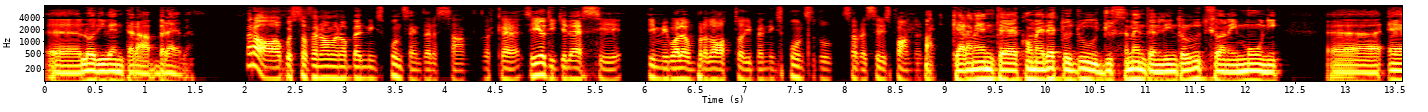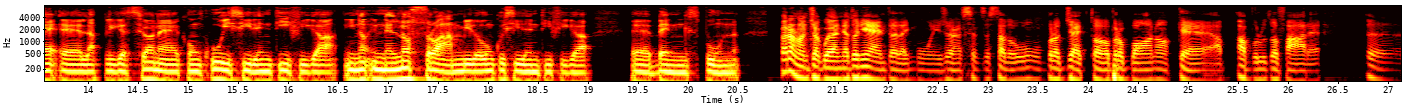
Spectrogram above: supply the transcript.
uh, lo diventerà a breve. Però questo fenomeno Bending Spoons è interessante perché se io ti chiedessi dimmi qual è un prodotto di Bending Spoons, tu sapresti rispondermi. Ma chiaramente, come hai detto tu giustamente nell'introduzione, Immuni eh, è, è, l'applicazione con cui si identifica, in, nel nostro ambito, con cui si identifica eh, Bending Spoon. Però non ci ha guadagnato niente da Immuni, cioè nel senso è stato un progetto pro bono che ha, ha voluto fare. Eh,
